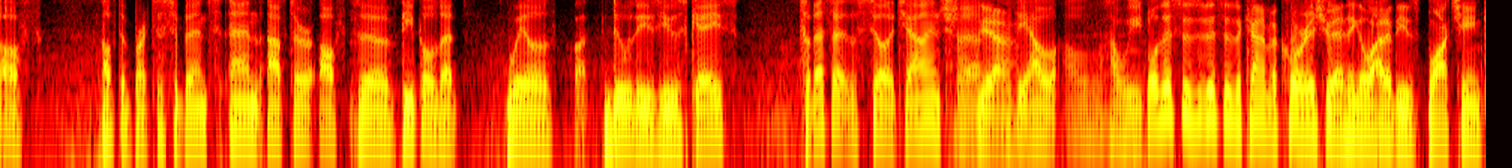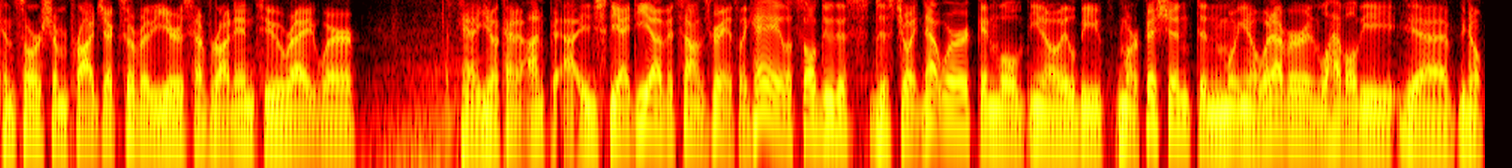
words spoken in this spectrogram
of of the participants and after of the people that will do this use case. So that's a, still a challenge. Uh, Yeah. See how, how how we Well, this is this is a kind of a core issue. I think a lot of these blockchain consortium projects over the years have run into, right? Where, yeah, you know, kind of un- uh, just the idea of it sounds great. It's like, hey, let's all do this this joint network, and we'll, you know, it'll be more efficient and more, you know, whatever, and we'll have all the, uh, you know,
